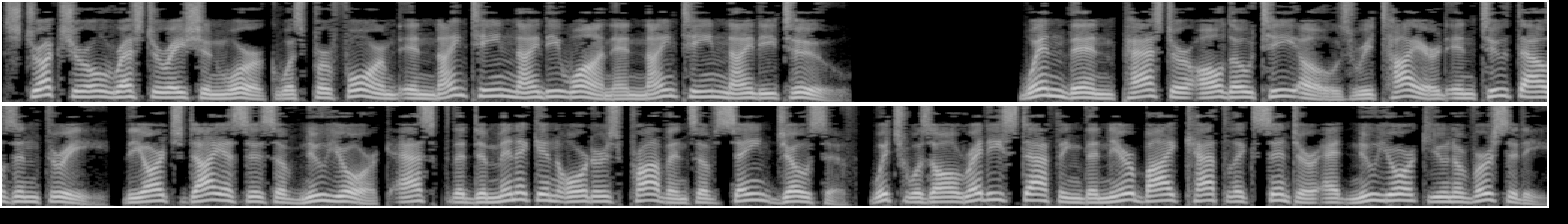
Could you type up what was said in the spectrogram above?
Structural restoration work was performed in 1991 and 1992. When then Pastor Aldo Tos retired in 2003, the Archdiocese of New York asked the Dominican Order's province of St. Joseph, which was already staffing the nearby Catholic Center at New York University,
